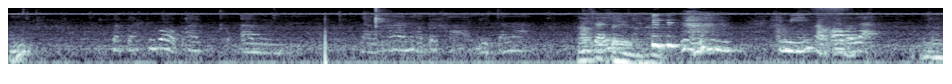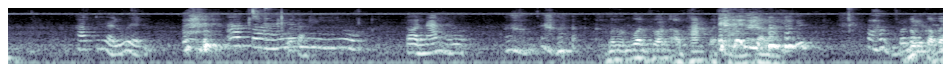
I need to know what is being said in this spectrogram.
หืมป้าป้าที่บอกพัดอืมร้านอาหารเขาไปขายอยู่ตลาดห้าสิบเซนนะที่มีเขาออกแล้วแหละภาพที่ถ่ายรูปเห็นอ้าวตอนนั้นยังมีอยู่ ตอนนั้นนะลูกมันอ้วนชวนเอาพักไปขายตลาดลุกกลับไป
